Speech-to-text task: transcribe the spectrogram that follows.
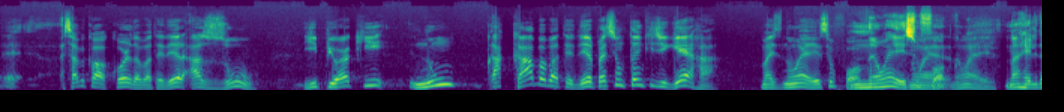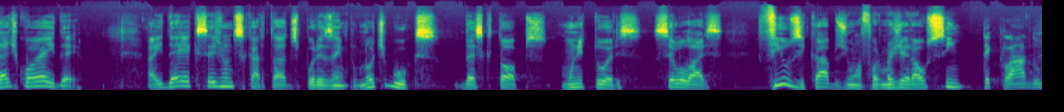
é, sabe qual a cor da batedeira? Azul. E pior que não acaba a batedeira, parece um tanque de guerra. Mas não é esse o foco. Não é esse não o é, foco. Não é esse. Na realidade, qual é a ideia? A ideia é que sejam descartados, por exemplo, notebooks, desktops, monitores, celulares, fios e cabos de uma forma geral, sim. Teclado.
